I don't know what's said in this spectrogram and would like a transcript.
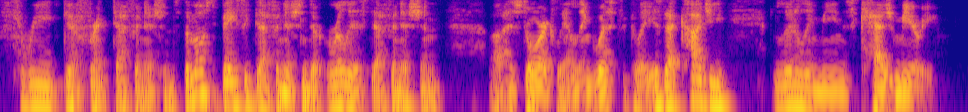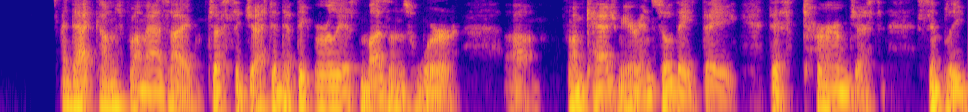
three different definitions. The most basic definition, the earliest definition uh, historically and linguistically, is that Khache literally means Kashmiri. And that comes from, as I just suggested, that the earliest Muslims were uh, from Kashmir, and so they they this term just simply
